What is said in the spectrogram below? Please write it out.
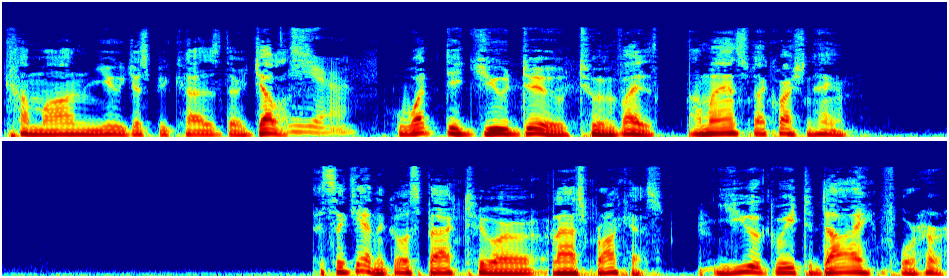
come on you just because they're jealous. Yeah. What did you do to invite it? I'm going to answer that question. Hang on. It's again, it goes back to our last broadcast. You agreed to die for her.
